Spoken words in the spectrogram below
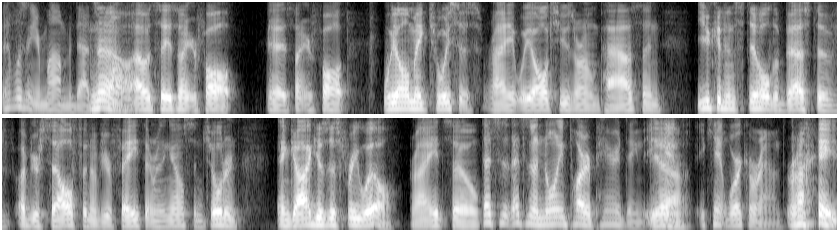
that wasn't your mom and dad's no, fault. No, I would say it's not your fault. Yeah, it's not your fault. We all make choices, right? We all choose our own paths, and you can instill the best of, of yourself and of your faith and everything else in children. And God gives us free will, right? So, That's that's an annoying part of parenting. You Yeah. can't, you can't work around. right, yeah,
